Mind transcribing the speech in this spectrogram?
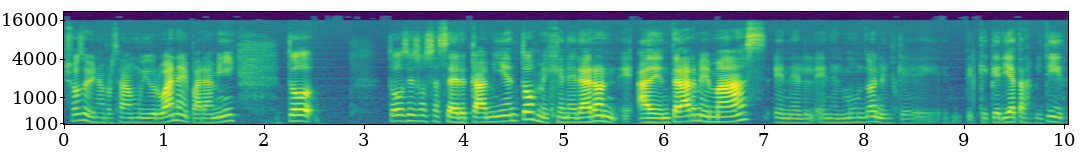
yo soy una persona muy urbana y para mí todos esos acercamientos me generaron eh, adentrarme más en el, en el mundo en el que, quería transmitir.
